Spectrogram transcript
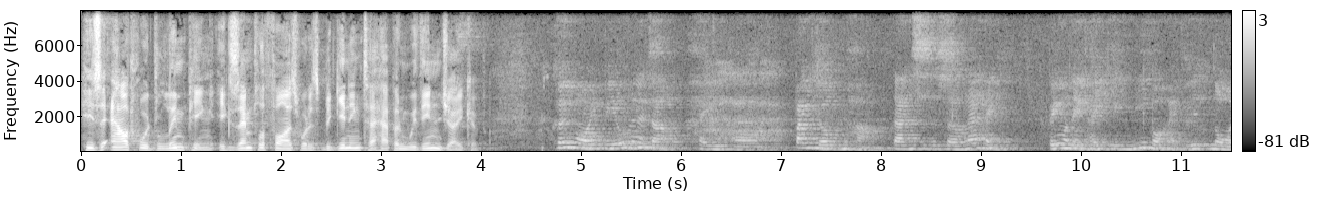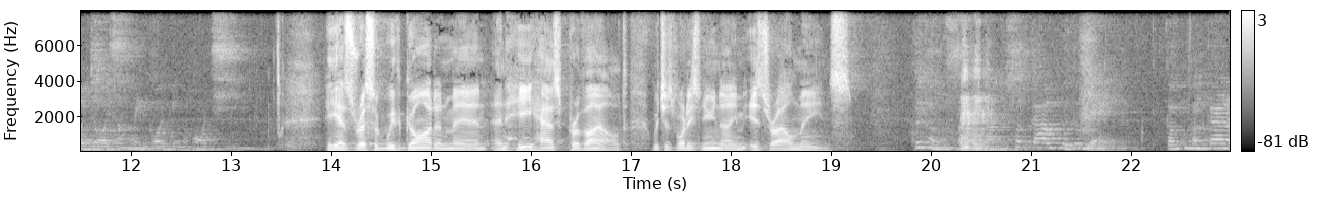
His outward limping exemplifies what is beginning to happen within Jacob. He has wrestled with God and man, and he has prevailed, which is what his new name Israel means. 佢同神人摔跤佢都赢，咁更加咧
